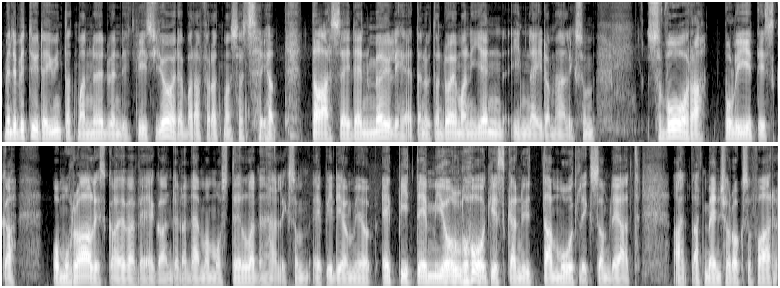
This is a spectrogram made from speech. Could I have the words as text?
Men det betyder ju inte att man nödvändigtvis gör det bara för att man så att säga tar sig den möjligheten, utan då är man igen inne i de här liksom svåra politiska och moraliska övervägandena där man måste ställa den här liksom epidemio, epidemiologiska nyttan mot liksom det att, att, att människor också far,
